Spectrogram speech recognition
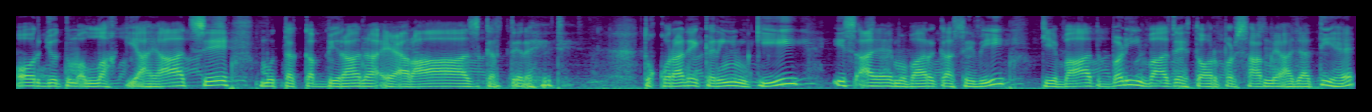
اور جو تم اللہ کی آیات سے متکبرانہ اعراض کرتے رہے تھے۔ تو قرآن کریم کی اس آیہ مبارکہ سے بھی یہ بات بڑی واضح طور پر سامنے آ جاتی ہے،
